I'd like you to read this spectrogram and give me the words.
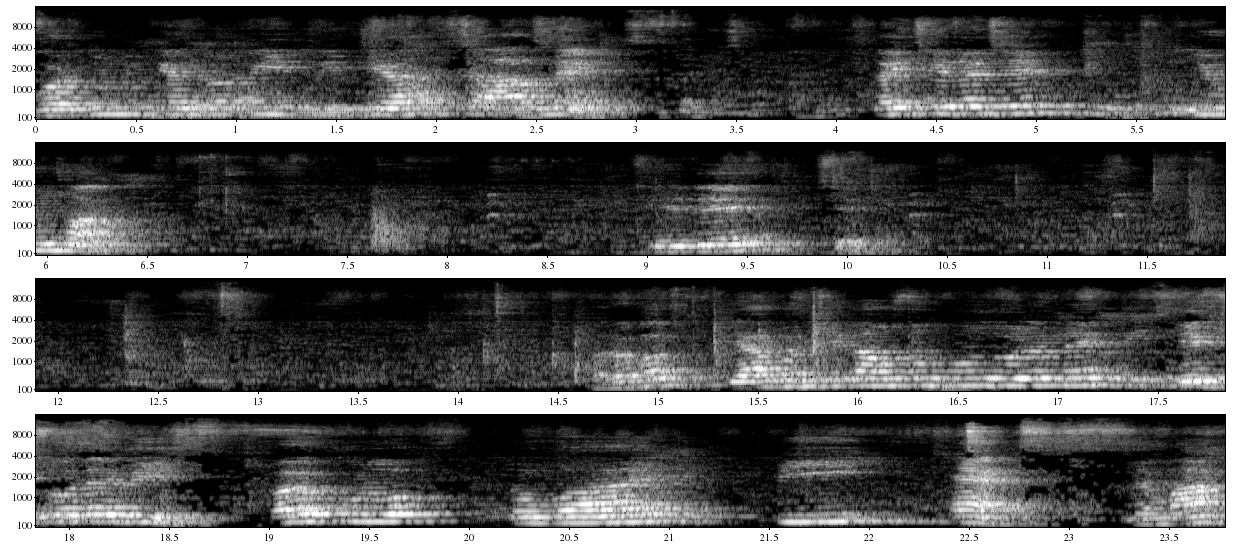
વર્તુળનું કેન્દ્ર P ત્રિજ્યા 4 ને કઈ છેદે છે Q માં છેદે છે ત્યાર પછી કેટલા આવશે કુલ દોલન ને 120 કયો ખૂણો તો y p x એટલે માપ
